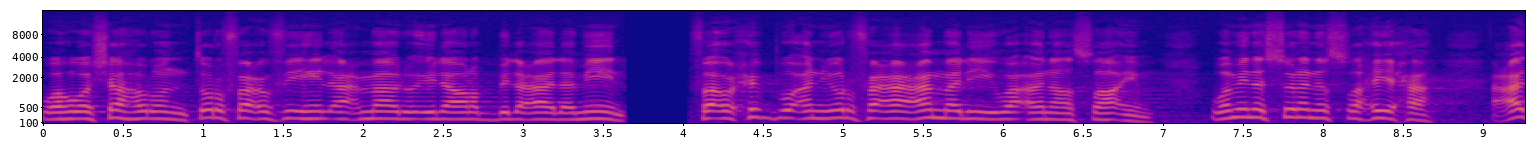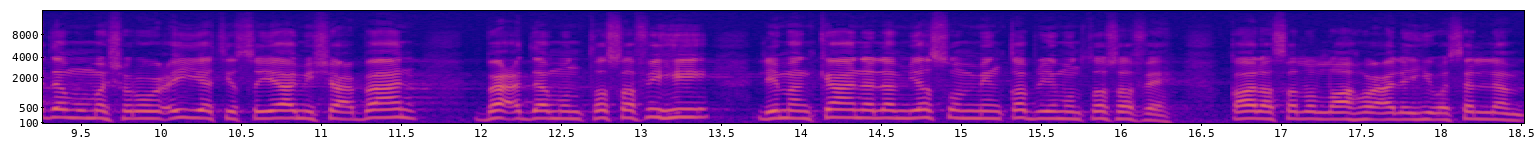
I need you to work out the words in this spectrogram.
وهو شهر ترفع فيه الأعمال إلى رب العالمين فأحب أن يرفع عملي وأنا صائم. ومن السنن الصحيحة عدم مشروعية صيام شعبان بعد منتصفه لمن كان لم يصم من قبل منتصفه. قال صلى الله عليه وسلم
